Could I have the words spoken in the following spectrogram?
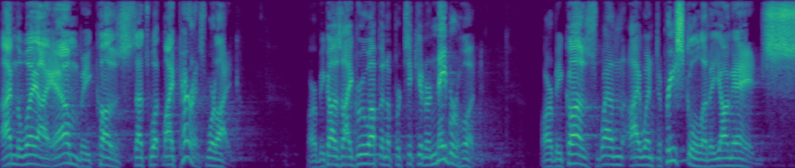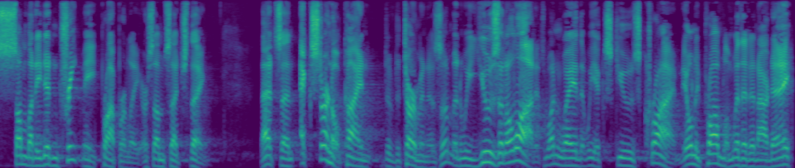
I'm the way I am because that's what my parents were like, or because I grew up in a particular neighborhood, or because when I went to preschool at a young age, somebody didn't treat me properly, or some such thing. That's an external kind of determinism, and we use it a lot. It's one way that we excuse crime. The only problem with it in our day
